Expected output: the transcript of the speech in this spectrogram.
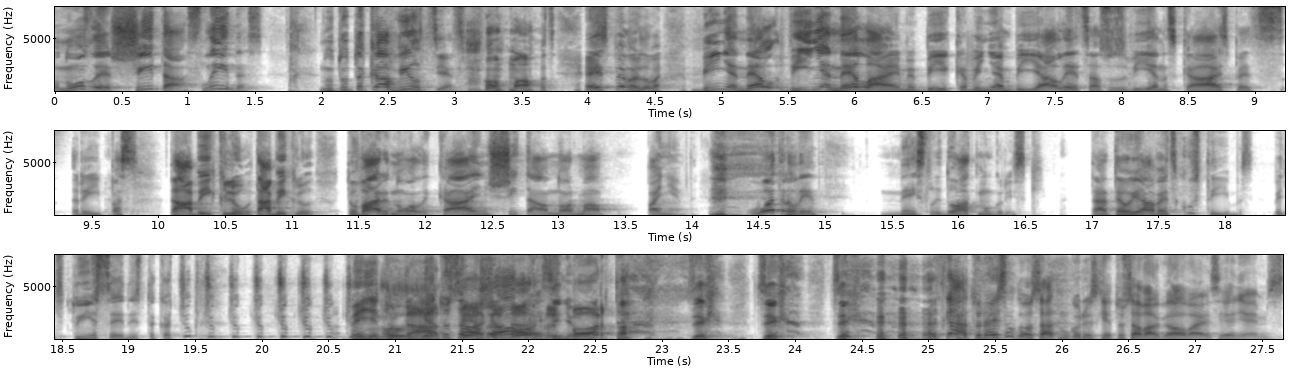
un uzlies šitā slīdes. Nu, tu tā kā vilciens pamauc. Es, piemēram, domāju, viņa, ne, viņa nelaime bija, ka viņam bija jāliecās uz vienas kājas pēc rīpas. Tā bija kļūda. Tā bija kļūda. Tu vari nolikt kājiņu šitā un normāli paņemt. Otra lieta - neslido atmuguriski. Tā tev jāveic kustības. Bet, ja tu iesēdies tā kā čuk, čuk, čuk, čuk, čuk, čuk, čuk, Bet, ja čuk, tu, ja tu savā galvā esi esi- borta. Cik, cik, cik, Bet kā tu neslidos atmuguriski, ja tu savā galvā esi ieņēmis?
